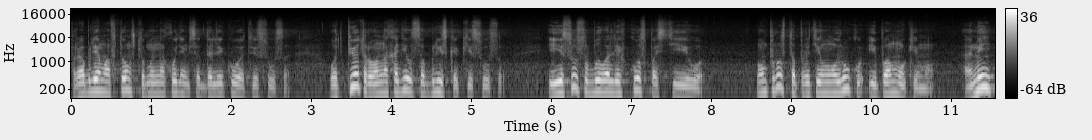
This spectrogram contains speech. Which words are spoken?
проблема в том, что мы находимся далеко от Иисуса. Вот Петр, он находился близко к Иисусу, и Иисусу было легко спасти его. Он просто протянул руку и помог ему. Аминь.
